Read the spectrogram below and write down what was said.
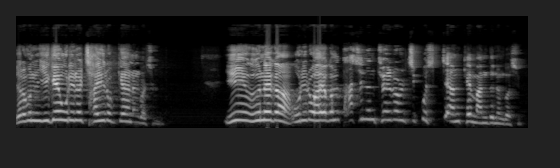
여러분, 이게 우리를 자유롭게 하는 것입니다. 이 은혜가 우리로 하여금 다시는 죄를 짓고 싶지 않게 만드는 것입니다.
